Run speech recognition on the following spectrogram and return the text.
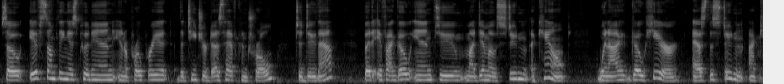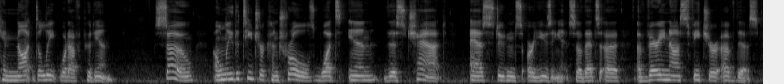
So if something is put in inappropriate, the teacher does have control to do that. But if I go into my demo student account, when I go here as the student, I cannot delete what I've put in. So only the teacher controls what's in this chat as students are using it. So that's a, a very nice feature of this.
